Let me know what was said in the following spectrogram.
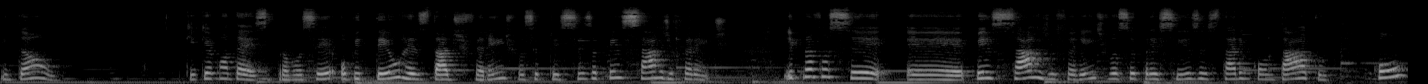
Então, o que, que acontece? Para você obter um resultado diferente, você precisa pensar diferente. E para você é, pensar diferente, você precisa estar em contato com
